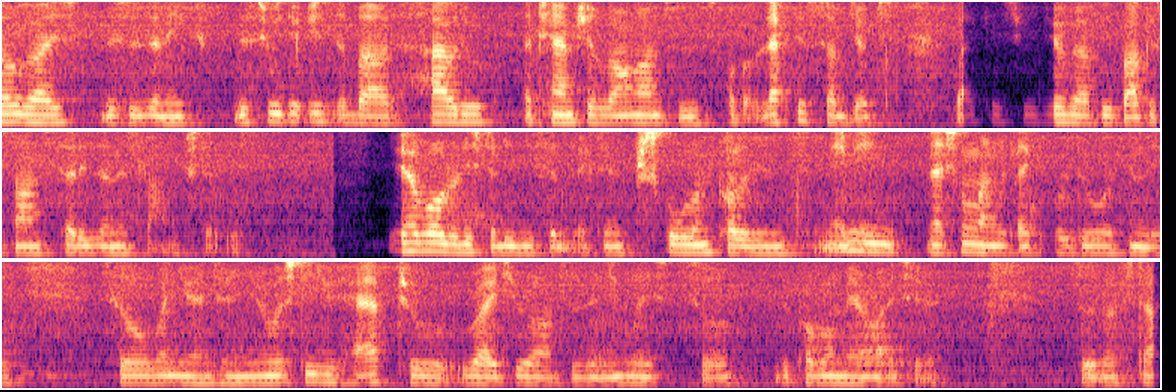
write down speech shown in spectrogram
Hello guys, this is Aniq. This video is about how to attempt your long answers of elective subjects like history, geography, Pakistan studies and Islamic studies. You have already studied these subjects in school and colleges, maybe in national language like Urdu or Hindi. So when you enter university, you have to write your answers in English. So the problem may arise here. So let's start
